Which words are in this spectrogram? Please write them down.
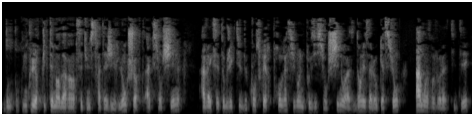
Donc pour conclure, Pictet Mandarin, c'est une stratégie long short action Chine avec cet objectif de construire progressivement une position chinoise dans les allocations à moindre volatilité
